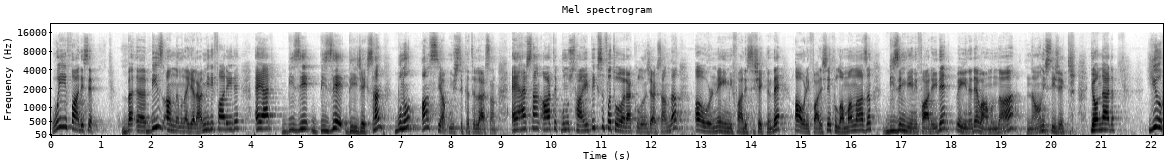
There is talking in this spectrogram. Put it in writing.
We ifadesi biz anlamına gelen bir ifadeydi. Eğer bizi bize diyeceksen bunu as yapmıştık hatırlarsan. Eğer sen artık bunu sahiplik sıfatı olarak kullanacaksan da our name ifadesi şeklinde our ifadesini kullanman lazım. Bizim diyen ifadeydi ve yine devamında noun isteyecektir. Gönderdim. You,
